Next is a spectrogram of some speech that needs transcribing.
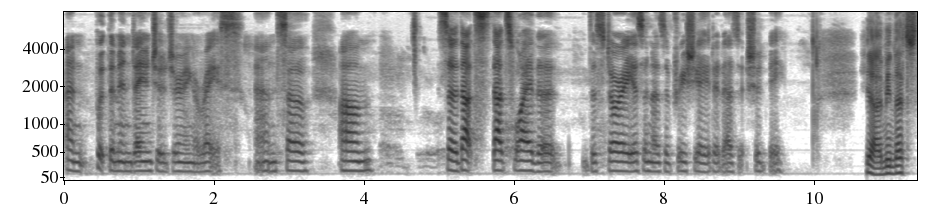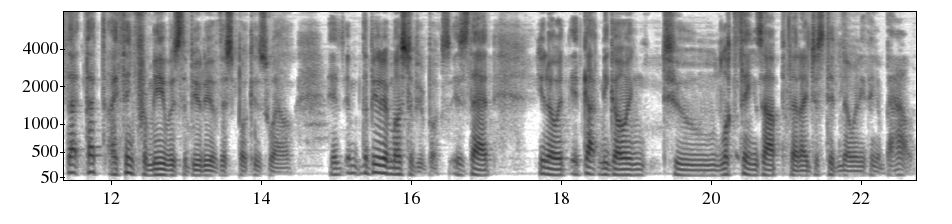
and put them in danger during a race. And so. Um, So that's that's why the the story isn't as appreciated as it should be. Yeah, I mean that's that that I think for me was the beauty of this book as well. It, the beauty of most of your books is that you know it, it got me going to look things up that I just didn't know anything about.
